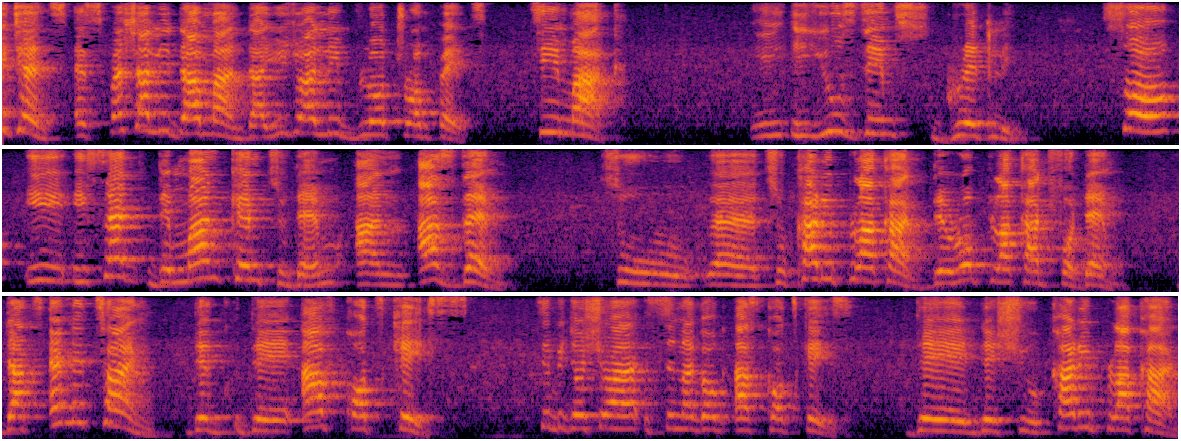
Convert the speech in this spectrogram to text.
agents, especially that man that usually blow trumpets, T Mac, he, he used him greatly. So he, he said the man came to them and asked them to uh, to carry placard, they wrote placard for them that anytime they they have court case, TB Joshua synagogue has court case, they they should carry placard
